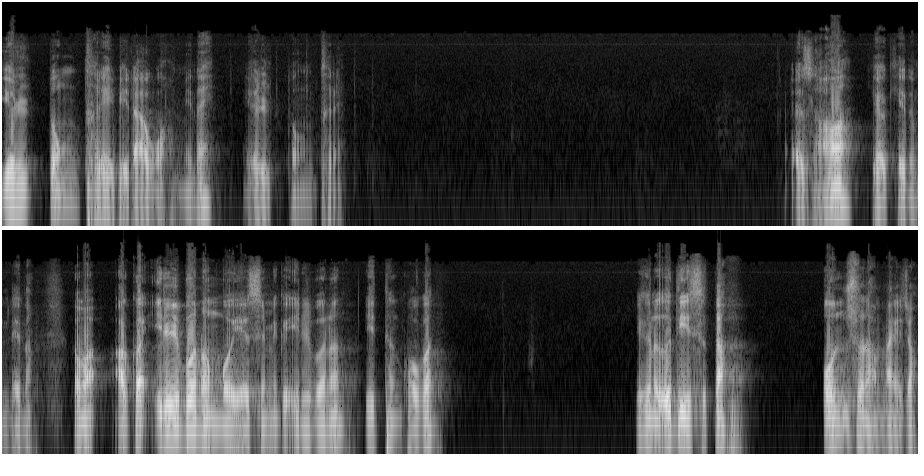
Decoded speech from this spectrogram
열동 트랩이라고 합니다. 열동 트랩. 그래서 기억해 두면 되나. 그럼 아까 1번은 뭐였습니까? 1번은 return cock은 이거는 어디 있었다? 온수난방이죠.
